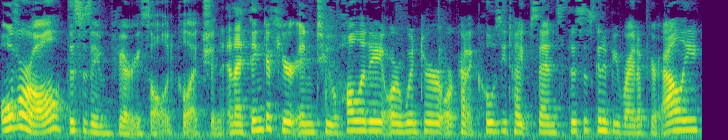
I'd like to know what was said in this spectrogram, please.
overall, this is a very solid collection. And I think if you're into holiday or winter or kind of cozy type scents, this is going to be right up your alley.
